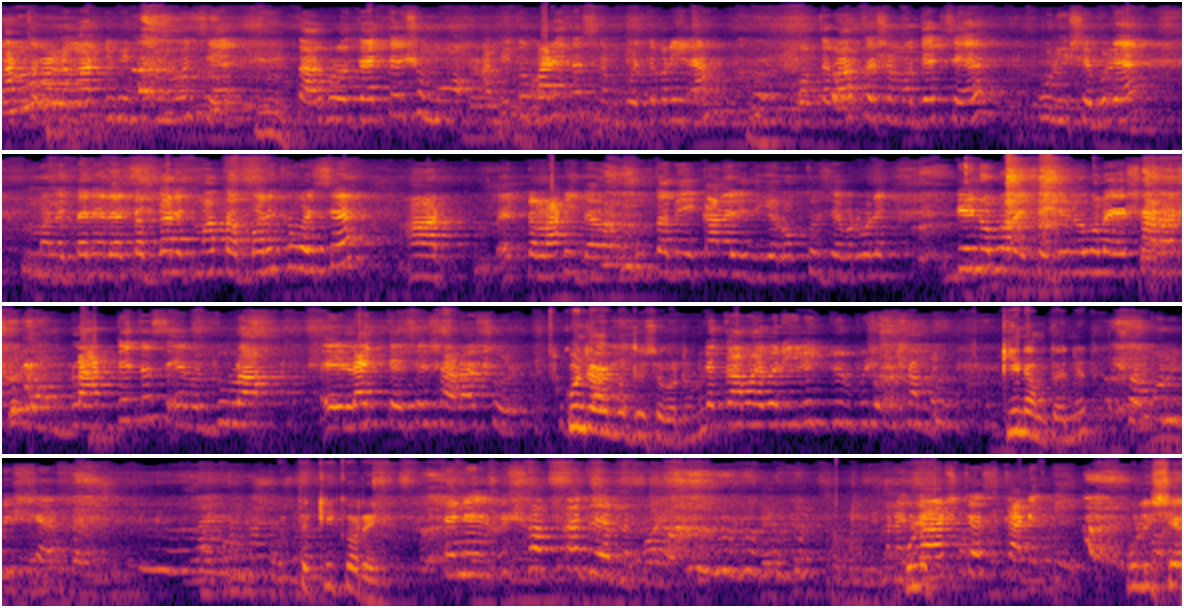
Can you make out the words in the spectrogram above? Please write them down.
বাচ্চারা লাগা টিফিন টিফিন তারপরে চারটের সময় আমি তো বাড়িতে ছিলাম করতে পারি না। বলতে দেখছে পুলিশে বলে মানে তাদের একটা গাড়ির মাথা বাড়ি খাওয়াইছে আর একটা লাঠি দেওয়া দিয়ে কানের দিকে রক্ত হয়েছে এবার বলে ডেনো বলাইছে ডেনো বলাই সারা শরীর ব্লাড দিতেছে এবার দুলা এই লাইটতেছে সারা শরীর কোন জায়গার মধ্যে হয়েছে ঘটনা? কামাই বাড়ি ইলেকট্রিক অফিসের সামনে। কি নাম তাইনের স্বপন বিশ্বাস। তো কি করে? সব কাজে আমরা করে। মানে গাছ পুলিশে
